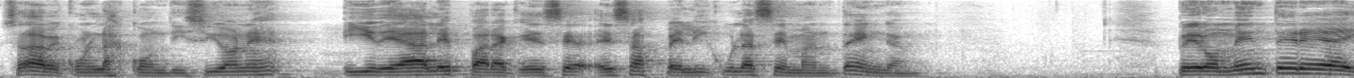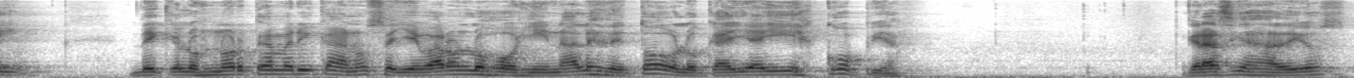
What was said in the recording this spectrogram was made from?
¿sabe? Con las condiciones ideales para que esas películas se mantengan. Pero me enteré ahí de que los norteamericanos se llevaron los originales de todo, lo que hay ahí es copia. Gracias a Dios.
